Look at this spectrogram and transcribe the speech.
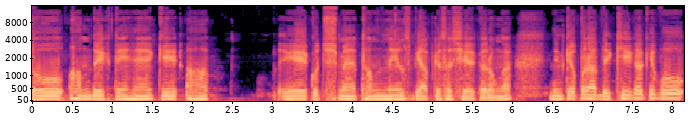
तो हम देखते हैं कि आप, ये कुछ मैं थंबनेल्स भी आपके साथ शेयर करूँगा, जिनके ऊपर आप देखिएगा कि वो,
